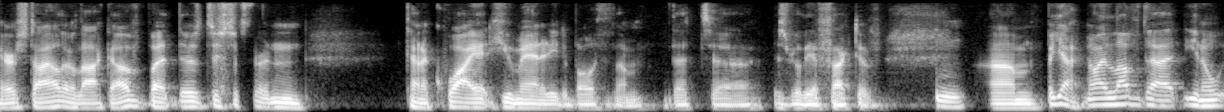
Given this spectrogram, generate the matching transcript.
hairstyle or lack of, but there's just a certain kind of quiet humanity to both of them that uh, is really effective. Mm. Um, but yeah, no, I love that. You know,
